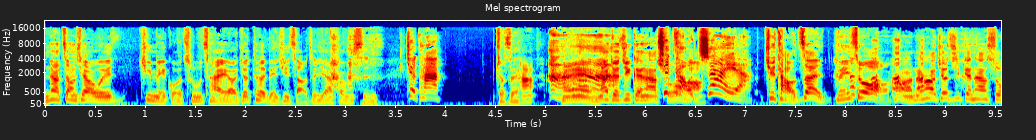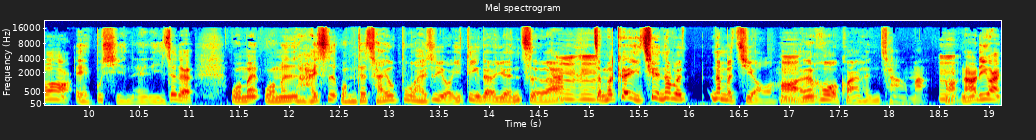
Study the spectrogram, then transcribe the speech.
那张孝威去美国出差哦，就特别去找这家公司，就他。就是他，哎，那就去跟他说，去讨债呀，去讨债，没错。哈。然后就去跟他说哈，哎，不行哎，你这个我们我们还是我们的财务部还是有一定的原则啊，怎么可以欠那么那么久哈？那货款很长嘛，然后另外，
